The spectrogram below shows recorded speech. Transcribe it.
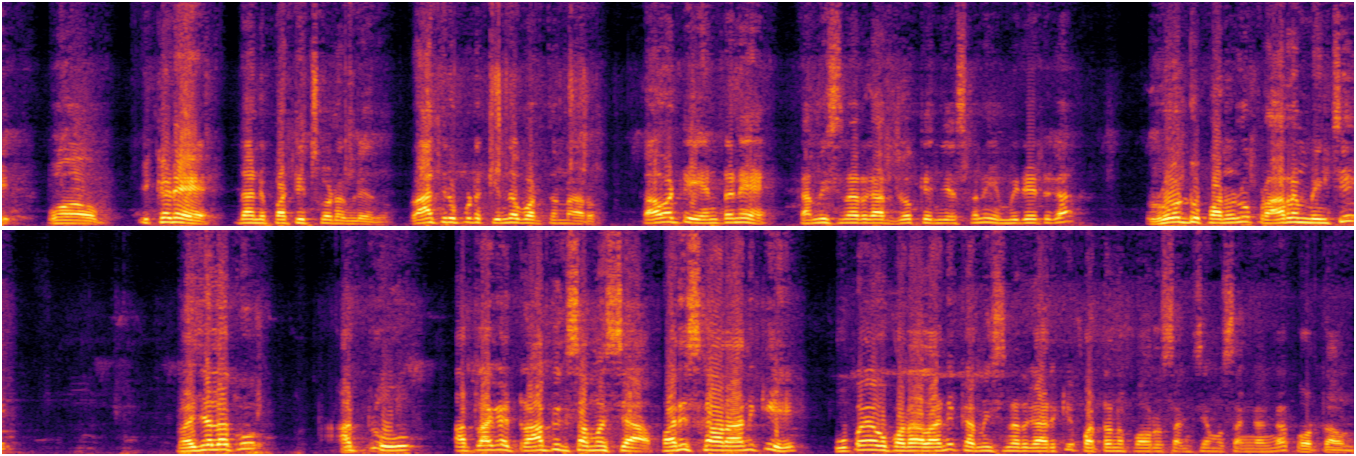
ఇక్కడే దాన్ని పట్టించుకోవడం లేదు. రాత్రిపూట కింద పడుతున్నారు. కాబట్టి వెంటనే కమిషనర్ గారు జోక్యం చేసుకుని ఇమ్మీడియట్గా రోడ్డు పనులు ప్రారంభించి ప్రజలకు అట్లు అట్లాగే ట్రాఫిక్ సమస్య పరిష్కారానికి ఉపయోగపడాలని కమిషనర్ గారికి పట్టణ పౌర సంక్షేమ సంఘంగా కోరుతా ఉన్నాం.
